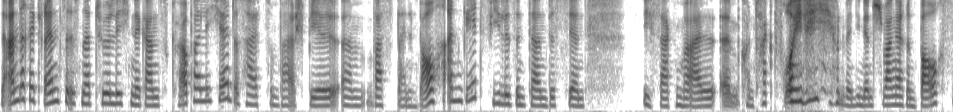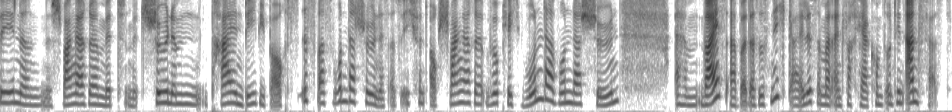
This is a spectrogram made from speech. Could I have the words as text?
Eine andere Grenze ist natürlich eine ganz körperliche, das heißt zum Beispiel, ähm, was deinen Bauch angeht. Viele sind da ein bisschen ich sag mal, ähm, kontaktfreudig. Und wenn die einen schwangeren Bauch sehen, eine Schwangere mit, mit schönem, prallen Babybauch, das ist was Wunderschönes. Also ich finde auch Schwangere wirklich wunder, wunderschön. Ähm, weiß aber, dass es nicht geil ist, wenn man einfach herkommt und den anfasst.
